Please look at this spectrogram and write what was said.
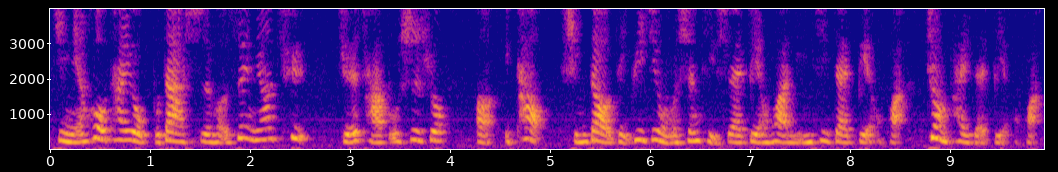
几年后它又不大适合，所以你要去觉察，不是说呃一套行到底。毕竟我们身体是在变化，年纪在变化，状态在变化，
